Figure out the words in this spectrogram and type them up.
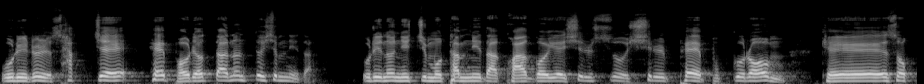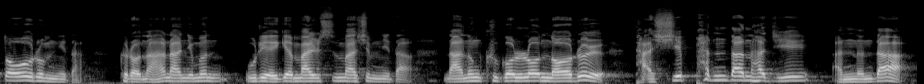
우리를 삭제해 버렸다는 뜻입니다. 우리는 잊지 못합니다. 과거의 실수, 실패, 부끄러움 계속 떠오릅니다. 그러나 하나님은 우리에게 말씀하십니다. 나는 그걸로 너를 다시 판단하지 않는다.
